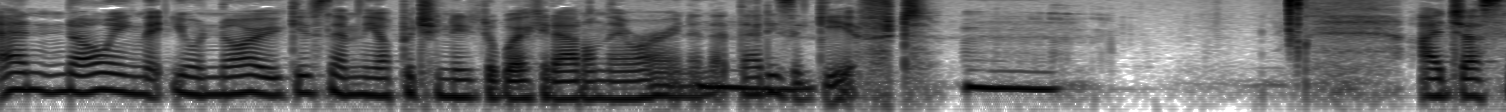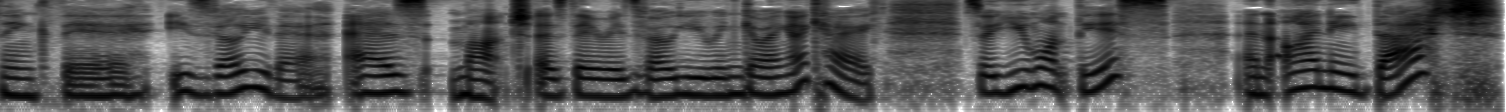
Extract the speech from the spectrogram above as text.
And knowing that your no gives them the opportunity to work it out on their own and that that is a gift. Hmm. I just think there is value there as much as there is value in going, okay, so you want this and I need that.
